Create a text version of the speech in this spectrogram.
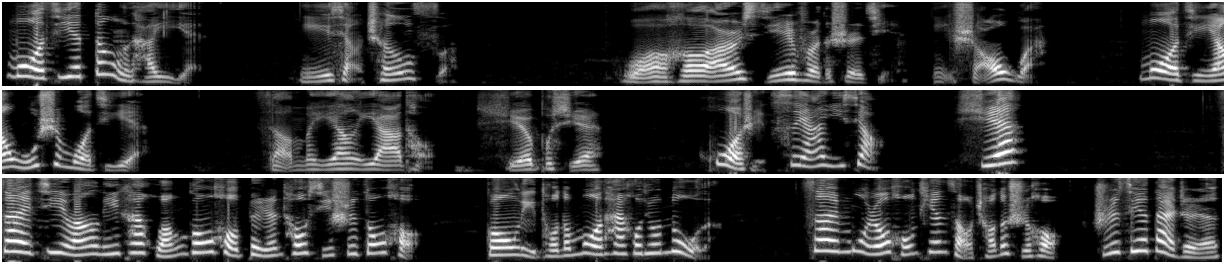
莫阶瞪了他一眼：“你想撑死我和儿媳妇的事情，你少管。”莫景阳无视莫阶：“怎么样，丫头，学不学？”祸水呲牙一笑：“学。”在纪王离开皇宫后被人偷袭失踪后，宫里头的莫太后就怒了，在慕容洪天早朝的时候，直接带着人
